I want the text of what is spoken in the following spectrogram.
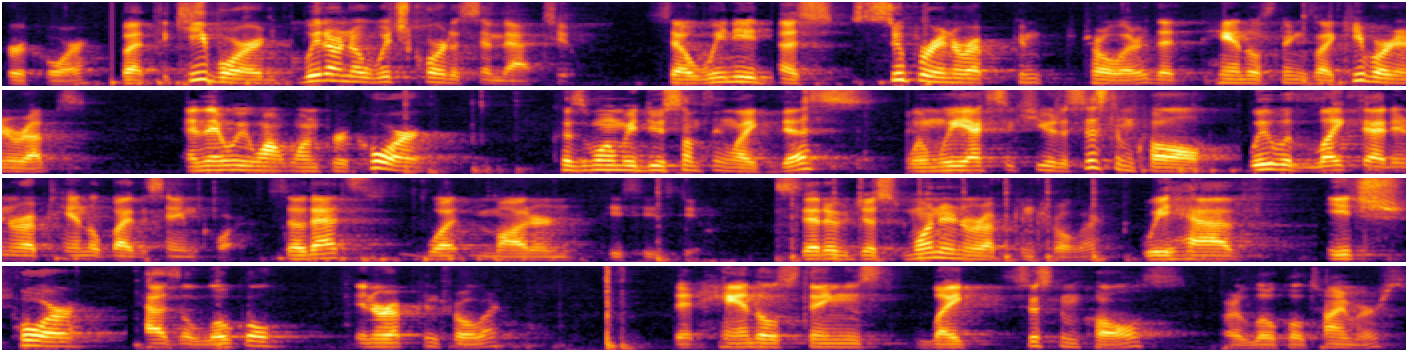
per core, but the keyboard, we don't know which core to send that to. So we need a super interrupt controller that handles things like keyboard interrupts, and then we want one per core, because when we do something like this, when we execute a system call, we would like that interrupt handled by the same core. So that's what modern PCs do. Instead of just one interrupt controller, we have each core has a local interrupt controller that handles things like system calls or local timers,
